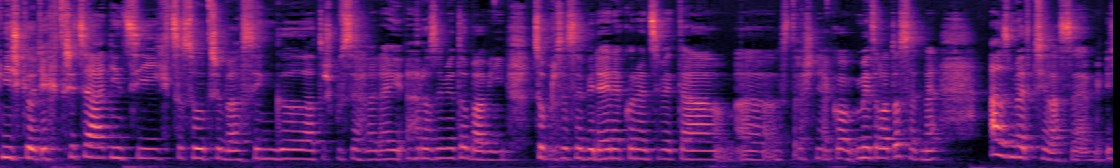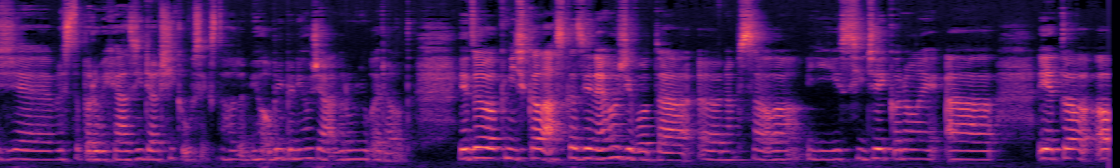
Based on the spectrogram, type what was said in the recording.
knížky o těch třicátnicích, co jsou třeba single a trošku se hledají, hrozně mě to baví, co prostě se vydají na konec světa, uh, strašně jako mi to sedne. A zmerčila jsem, že v listopadu vychází další kousek z tohoto mého oblíbeného žánru New Adult. Je to knížka Láska z jiného života, uh, napsala ji CJ Connolly a je to o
